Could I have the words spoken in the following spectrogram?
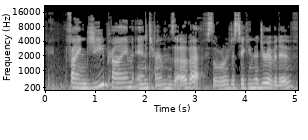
Okay, find g prime in terms of f. So we're just taking the derivative.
